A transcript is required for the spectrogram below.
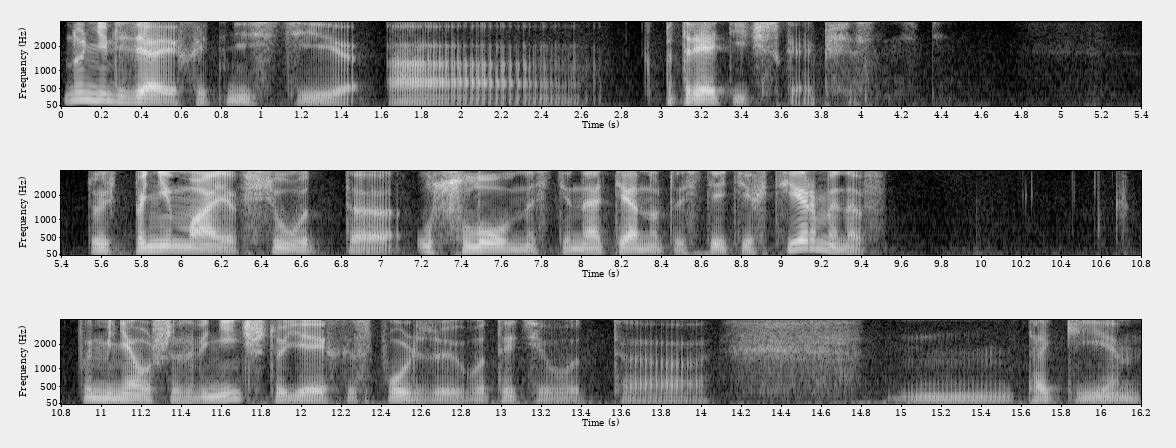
ну, нельзя их отнести э, к патриотической общественности. То есть, понимая всю вот э, условность и натянутость этих терминов, вы меня уж извините, что я их использую, вот эти вот э, такие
